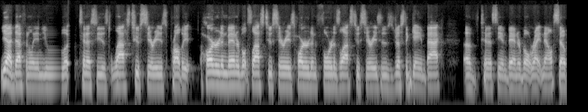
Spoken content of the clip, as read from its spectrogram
Yeah, definitely. And you look Tennessee's last two series, probably harder than Vanderbilt's last two series, harder than Florida's last two series. Is just a game back of Tennessee and Vanderbilt right now. So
